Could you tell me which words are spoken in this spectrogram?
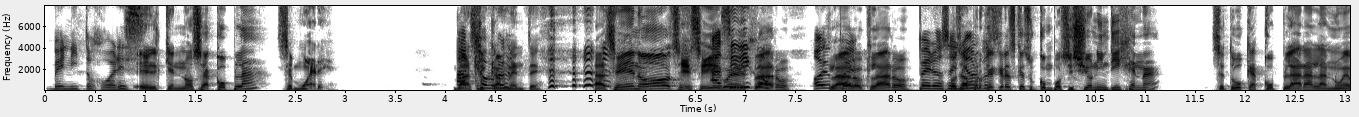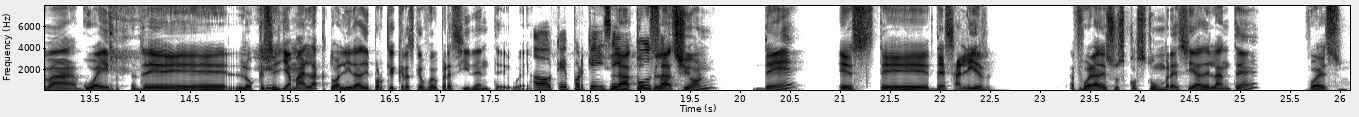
Benito Juárez. El que no se acopla, se muere. Ah, básicamente. Así, no, sí, sí, güey, claro. claro, claro. Pero, o sea, ¿por qué pues crees que su composición indígena se tuvo que acoplar a la nueva wave de lo que se llama la actualidad y por qué crees que fue presidente, güey. Ok, porque se La acoplación de, este, de salir fuera de sus costumbres y adelante fue eso.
